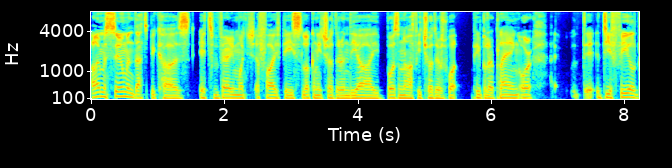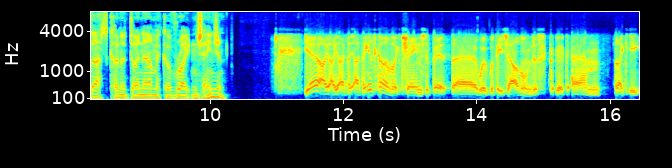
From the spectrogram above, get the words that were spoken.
I'm assuming that's because it's very much a five piece, looking each other in the eye, buzzing off each other's what people are playing. Or uh, do you feel that kind of dynamic of writing changing? Yeah, I I, th- I think it's kind of like changed a bit uh, with, with each album. Just um, like e-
